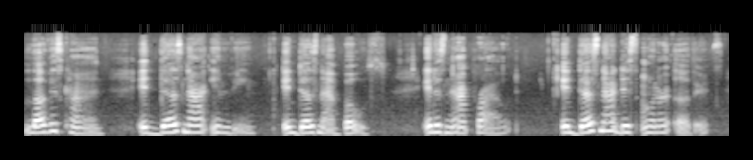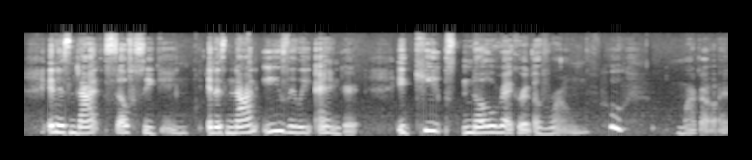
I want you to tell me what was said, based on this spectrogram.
love is kind, it does not envy, it does not boast, it is not proud, it does not dishonor others, it is not self seeking, it is not easily angered, it keeps no record of wrong. Whew, my God.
